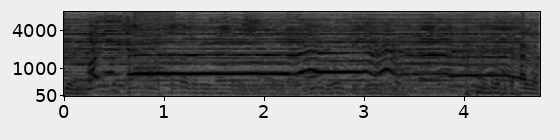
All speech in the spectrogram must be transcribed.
Cristian. Regalo.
